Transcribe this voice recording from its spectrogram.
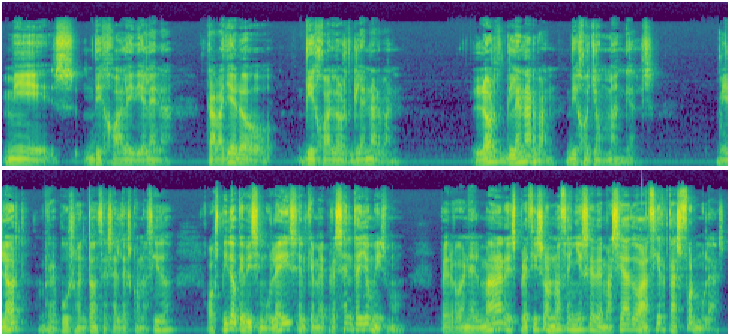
Miss, dijo a Lady Helena. Caballero, dijo a Lord Glenarvan. Lord Glenarvan, dijo John Mangles. Milord, repuso entonces el desconocido, os pido que disimuléis el que me presente yo mismo, pero en el mar es preciso no ceñirse demasiado a ciertas fórmulas,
